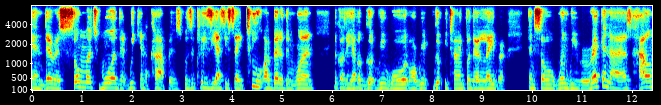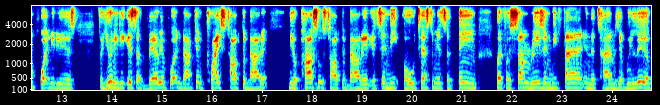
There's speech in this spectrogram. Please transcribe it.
and there is so much more that we can accomplish was ecclesiastes say two are better than one because they have a good reward or re- good return for their labor and so when we recognize how important it is for unity. It's a very important doctrine. Christ talked about it. The apostles talked about it. It's in the Old Testament, it's a theme. But for some reason, we find in the times that we live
